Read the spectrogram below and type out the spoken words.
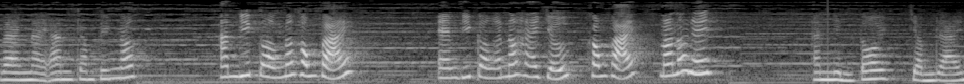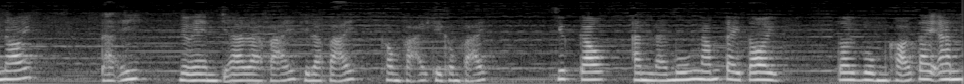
Vàng này anh trong tiếng nấc anh chỉ cần nó không phải Em chỉ cần anh nói hai chữ Không phải, mau nói đi Anh nhìn tôi, chậm rãi nói Tại nếu em cho là phải thì là phải Không phải thì không phải Dứt câu, anh lại muốn nắm tay tôi Tôi vùng khỏi tay anh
